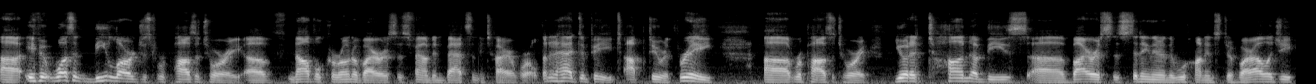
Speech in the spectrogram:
uh, if it wasn't the largest repository of novel coronaviruses found in bats in the entire world, then it had to be top two or three uh, repository. You had a ton of these uh, viruses sitting there in the Wuhan Institute of Virology.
